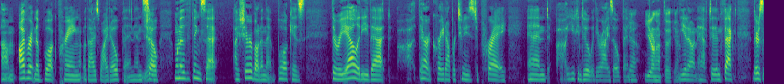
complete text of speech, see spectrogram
um, I've written a book, Praying with Eyes Wide Open. And Yeah. so one of the things that I share about in that book is the reality that uh, there are great opportunities to pray, and uh, you can do it with your eyes open. Yeah. You don't have to. Yeah. You don't have to. In fact, there's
